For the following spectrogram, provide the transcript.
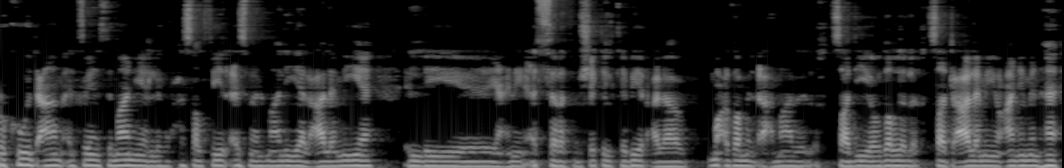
ركود عام 2008 اللي هو حصل فيه الأزمة المالية العالمية اللي يعني أثرت بشكل كبير على معظم الأعمال الاقتصادية وظل الاقتصاد العالمي يعاني منها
